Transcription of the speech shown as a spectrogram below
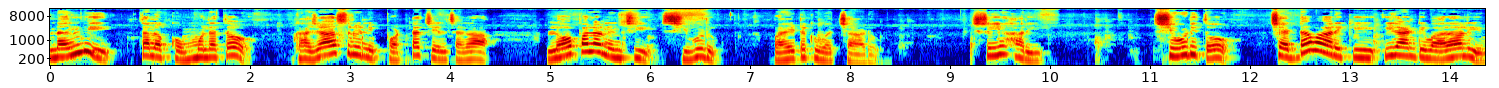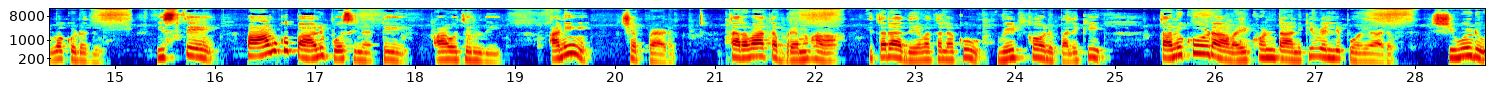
నంది తన కొమ్ములతో గజాసురుని పొట్ట చీల్చగా లోపల నుంచి శివుడు బయటకు వచ్చాడు. శ్రీహరి శివుడితో చెడ్డవారికి ఇలాంటి వరాలు ఇవ్వకూడదు. ఇస్తే పాముకు పాలు పోసినట్టే అవుతుంది అని చెప్పాడు. తర్వాత బ్రహ్మ ఇతర దేవతలకు వీడ్కోలు పలికి తను కూడా వైకుంఠానికి వెళ్ళిపోయాడు. శివుడు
